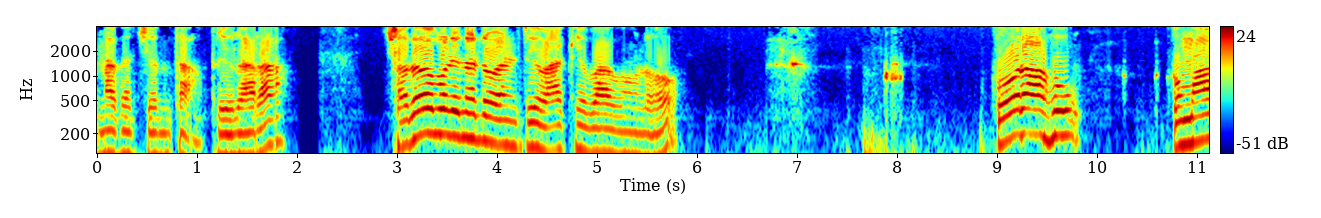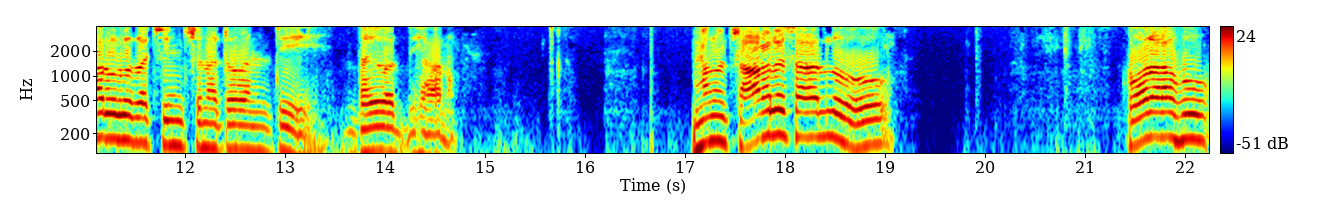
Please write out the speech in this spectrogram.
నాకు అత్యంత ప్రియులారా చదవబడినటువంటి వాక్య భాగంలో కోరాహు కుమారులు రచించినటువంటి దైవ ధ్యానం మనం చాలాసార్లు కోరాహు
